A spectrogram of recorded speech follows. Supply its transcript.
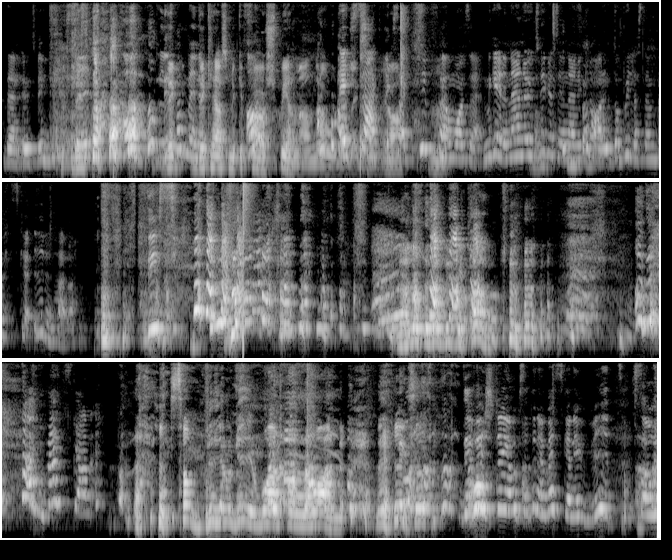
Den utvidgar sig. Och, lyssna på mig Det, nu. det krävs mycket förspel med andra ord. Exakt, liksom. Ja. exakt. Typ fem år sådär. Men grejen är, när den utvecklat sig när den är klar, då bildas det en vätska i den här. Visst! Det här låter väldigt bekant. Och den här vätskan, liksom biologi 101. Det är liksom... det värsta är också att den här vätskan är vit som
